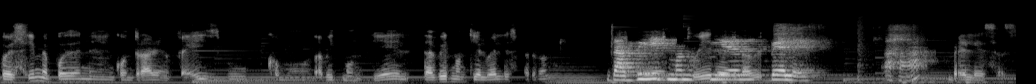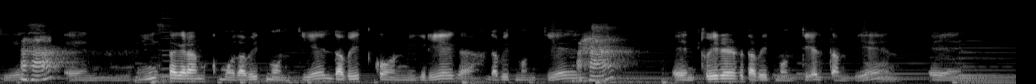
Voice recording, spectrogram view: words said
Pues sí, me pueden encontrar en Facebook como David Montiel, David Montiel Vélez, perdón. David Montiel Vélez. Ajá. Vélez, así es. Ajá. En Instagram como David Montiel, David con Y, David Montiel. Ajá. En Twitter, David Montiel también. En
